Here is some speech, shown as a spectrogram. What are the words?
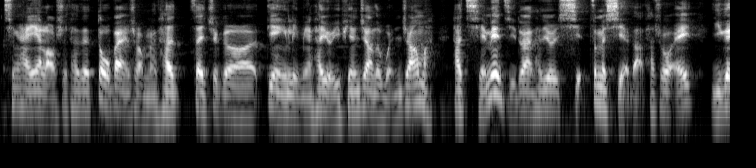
秦海燕老师，她在豆瓣上面，她在这个电影里面，她有一篇这样的文章嘛，她前面几段她就写这么写的，她说，哎，一个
